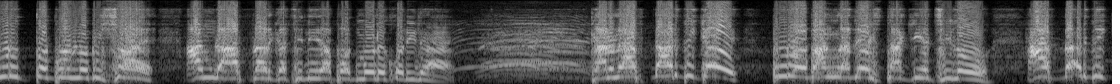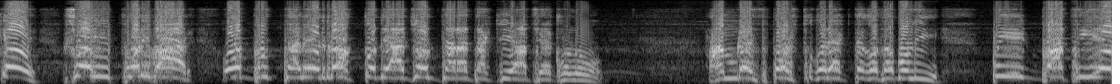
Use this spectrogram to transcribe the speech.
গুরুত্বপূর্ণ বিষয় আমরা আপনার কাছে নিরাপদ মনে করি না। কারণ আপনার দিকে পুরো বাংলাদেশ তাকিয়েছিল। আপনার দিকে শহীদ পরিবার অভ্যুত্থানের রক্ত দেওয়া যোদ্ধারা তাকিয়ে আছে এখনও। আমরা স্পষ্ট করে একটা কথা বলি পিঠ বাঁচিয়ে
